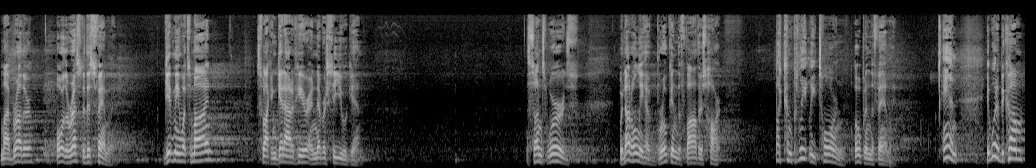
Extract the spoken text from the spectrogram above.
my brother, or the rest of this family. Give me what's mine so I can get out of here and never see you again. The son's words would not only have broken the father's heart, but completely torn open the family. And it would have become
